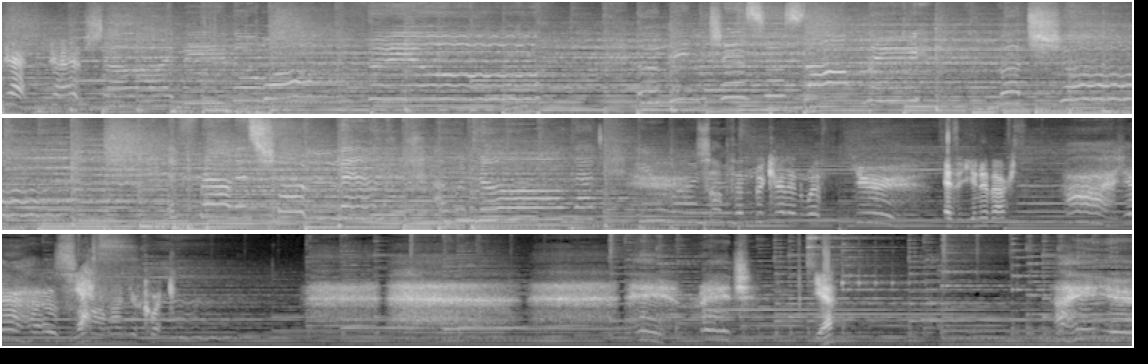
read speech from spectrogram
Yes, yes. Shall I be the one for you? A pinches you softly but sure. If frown is shown, I will know that you are Something beginning with you. Is it universe? Ah, yes. Yes. Come on, you're quick. Hey, RayG. Yeah? I hate you.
